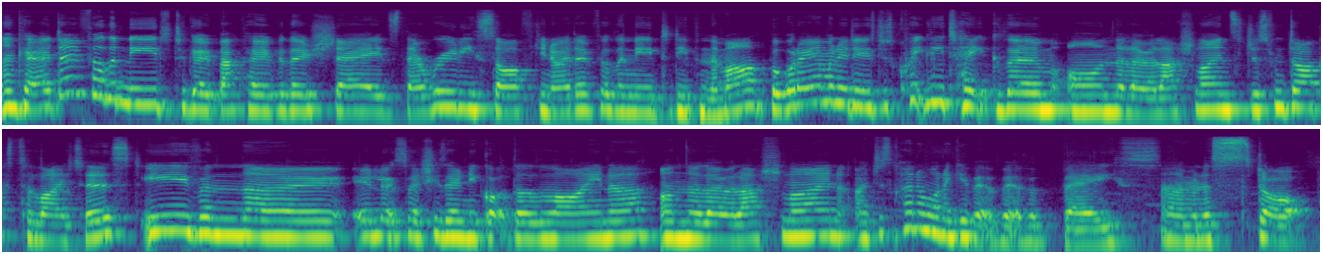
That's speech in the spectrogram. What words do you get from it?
Okay, I don't feel the need to go back over those shades. They're really soft, you know, I don't feel the need to deepen them up. But what I am gonna do is just quickly take them on the lower lash lines, just from darkest to lightest. Even though it looks like she's only got the liner on the lower lash line, I just kind of want to give it a bit of a base. And I'm gonna stop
